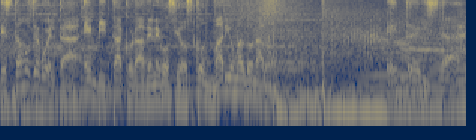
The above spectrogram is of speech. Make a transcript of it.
Estamos de vuelta en Bitácora de Negocios con Mario Maldonado. Entrevista.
